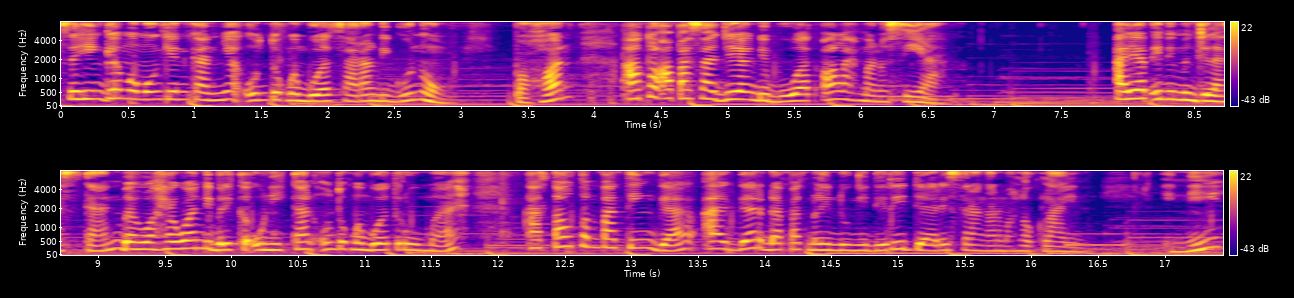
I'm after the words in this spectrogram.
sehingga memungkinkannya untuk membuat sarang di gunung, pohon, atau apa saja yang dibuat oleh manusia. Ayat ini menjelaskan bahwa hewan diberi keunikan untuk membuat rumah atau tempat tinggal agar dapat melindungi diri dari serangan makhluk lain. Ini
